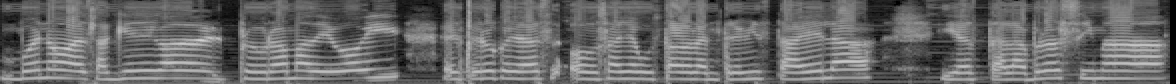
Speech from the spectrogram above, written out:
Bueno, hasta aquí ha llegado el programa de hoy. Espero que os haya gustado la entrevista a Ela y hasta la próxima.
